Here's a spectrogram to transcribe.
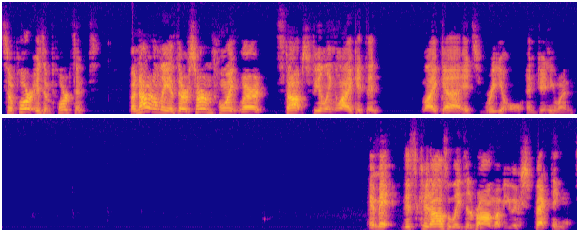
Support is important, but not only is there a certain point where it stops feeling like it's in, like uh, it's real and genuine. It may, this could also lead to the problem of you expecting it.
